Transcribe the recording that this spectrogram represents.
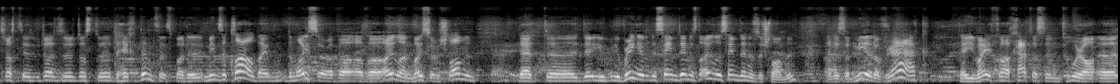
just just, just uh, the hechadimtis. But it means a cloud by the moiser of a of a and moiser of shlomim that uh, you, you bring it the same din as the oila, the same din as the shlomim, and there's a mir of rak that you might thought chatas and tmura, uh,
